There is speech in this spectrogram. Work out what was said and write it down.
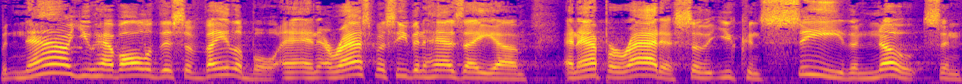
But now you have all of this available and erasmus even has a, um, an apparatus so that you can see the notes and,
